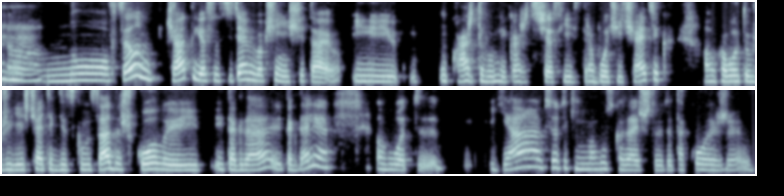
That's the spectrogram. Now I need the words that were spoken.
mm-hmm. но в целом чаты я соцсетями вообще не считаю. И у каждого, мне кажется, сейчас есть рабочий чатик, а у кого-то уже есть чатик детского сада, школы и, и, так, да, и так далее. Вот я все-таки не могу сказать, что это такое же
